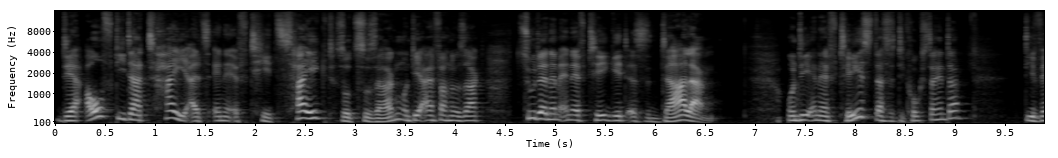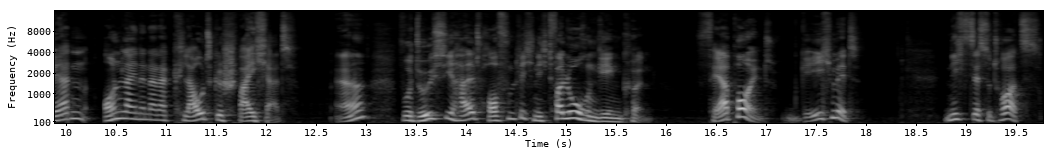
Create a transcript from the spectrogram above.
der auf die Datei als NFT zeigt, sozusagen, und dir einfach nur sagt, zu deinem NFT geht es da lang. Und die NFTs, das ist die Krux dahinter, die werden online in einer Cloud gespeichert, ja, wodurch sie halt hoffentlich nicht verloren gehen können. Fair point, gehe ich mit. Nichtsdestotrotz,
